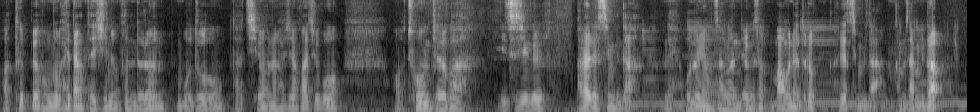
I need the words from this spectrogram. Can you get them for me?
어, 특별 공급 해당되시는 분들은 모두 다 지원을 하셔가지고 어, 좋은 결과 있으시길 바라겠습니다. 네, 오늘 영상은 여기서 마무리하도록 하겠습니다. 감사합니다.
